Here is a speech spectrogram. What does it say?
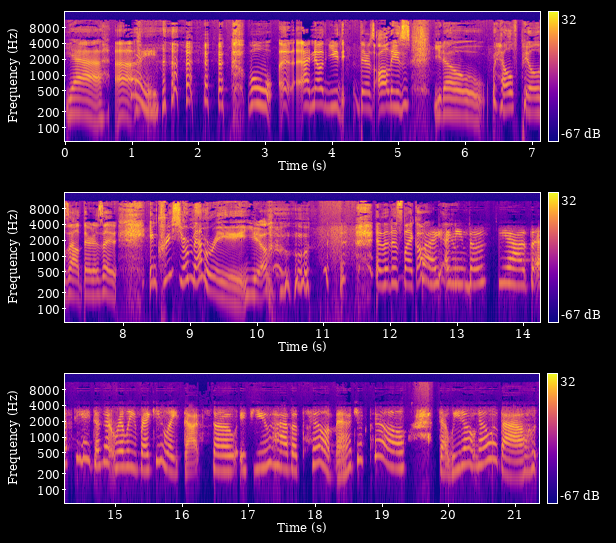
Yeah. Uh, Right. well, uh, I know you. There's all these, you know, health pills out there that say your memory. You know, and then it's like, oh, Right. I mean, those, yeah, the FDA doesn't really regulate that. So if you have a pill, a magic pill that we don't know about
